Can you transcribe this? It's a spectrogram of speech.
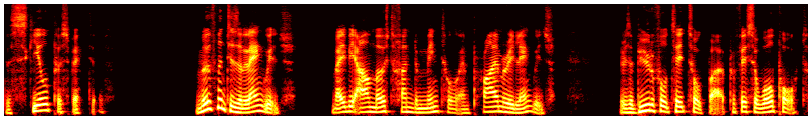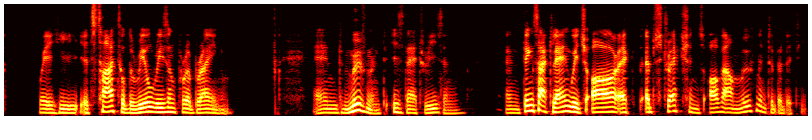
the skill perspective, movement is a language, maybe our most fundamental and primary language. There is a beautiful TED talk by Professor Wolpert where he, it's titled The Real Reason for a Brain. And movement is that reason. And things like language are abstractions of our movement ability.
